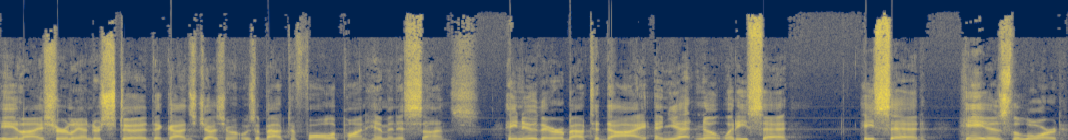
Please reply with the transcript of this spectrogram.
Eli surely understood that God's judgment was about to fall upon him and his sons. He knew they were about to die, and yet note what he said. He said, He is the Lord.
